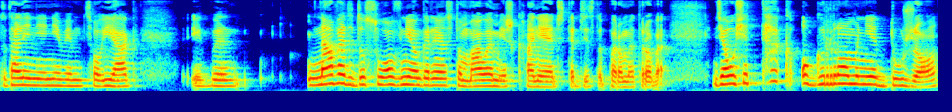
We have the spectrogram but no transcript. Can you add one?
totalnie nie, nie wiem co i jak. Jakby nawet dosłownie ogarniając to małe mieszkanie 40-parometrowe. Działo się tak ogromnie dużo,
